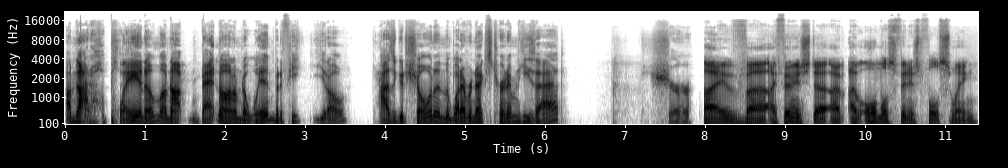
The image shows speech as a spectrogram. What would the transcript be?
I'm not playing him. I'm not betting on him to win. But if he, you know, has a good showing in the whatever next tournament he's at, sure. I've uh, I finished. Uh, I've I've almost finished full swing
